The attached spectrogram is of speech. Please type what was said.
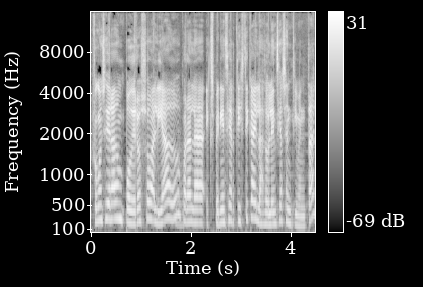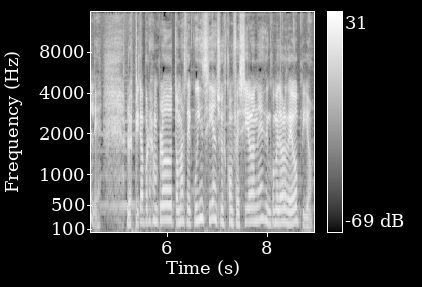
Fue considerado un poderoso aliado para la experiencia artística y las dolencias sentimentales. Lo explica, por ejemplo, Thomas de Quincy en sus confesiones de un comedor de opio.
